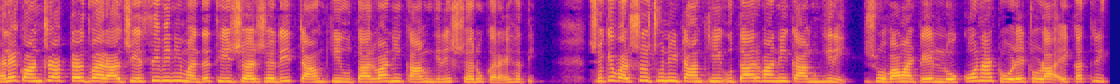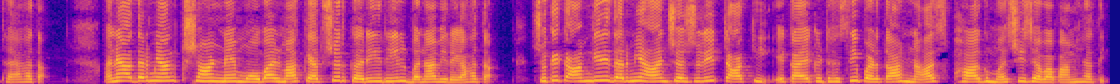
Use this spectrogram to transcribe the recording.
અને કોન્ટ્રાક્ટર દ્વારા જેસીબીની મદદથી જર્જરિત ટાંકી ઉતારવાની કામગીરી શરૂ કરાઈ હતી. જોકે વર્ષો જૂની ટાંકી ઉતારવાની કામગીરી જોવા માટે લોકોના ટોળે ટોળા એકત્રિત થયા હતા. અને આ દરમિયાન ક્ષણને મોબાઈલમાં કેપ્ચર કરી રીલ બનાવી રહ્યા હતા. જોકે કામગીરી દરમિયાન જર્જરિત ટાંકી એકાએક ઢસી પડતા નાસ ભાગ મચી જવા પામી હતી.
